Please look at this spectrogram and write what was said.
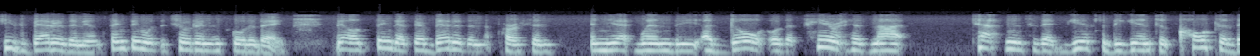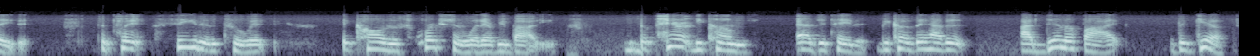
he's better than them. Same thing with the children in school today. They'll think that they're better than the person, and yet when the adult or the parent has not tapped into that gift to begin to cultivate it, to plant seed into it, it causes friction with everybody. The parent becomes agitated because they haven't identified the gift.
